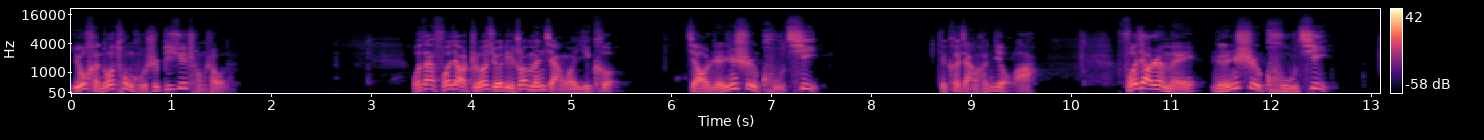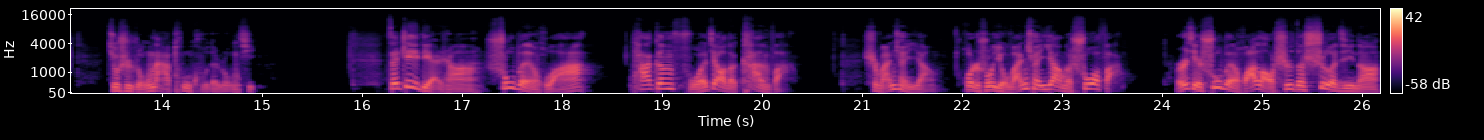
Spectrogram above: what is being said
有很多痛苦是必须承受的。我在佛教哲学里专门讲过一课，叫“人是苦气”，这课讲了很久了啊。佛教认为人是苦气。就是容纳痛苦的容器，在这一点上啊，叔本华他跟佛教的看法是完全一样，或者说有完全一样的说法。而且叔本华老师的设计呢，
